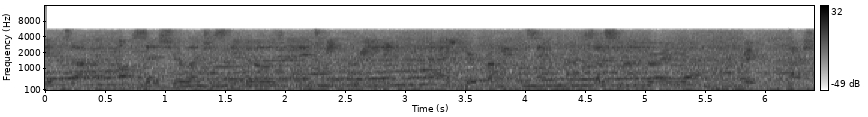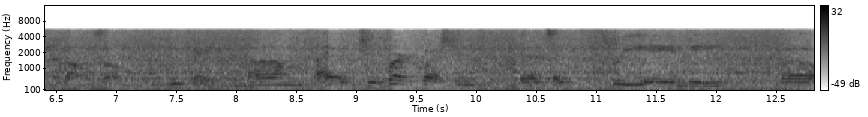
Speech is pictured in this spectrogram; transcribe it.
it uh, offsets your electricity bills, and it's being green and uh, eco-friendly at the same time. So something I'm very uh, passionate about myself. Okay. Um, I have a two-part question. That's like three A and B. Uh,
